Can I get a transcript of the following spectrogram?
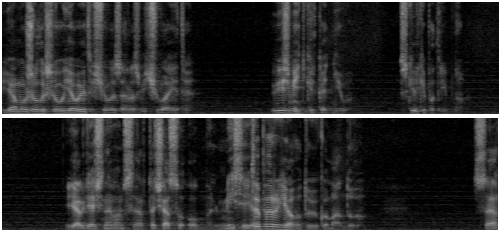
Я можу лише уявити, що ви зараз відчуваєте. Візьміть кілька днів. Скільки потрібно? Я вдячний вам, сер, та часу обмаль. Місія. Тепер я готую команду. Сер?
